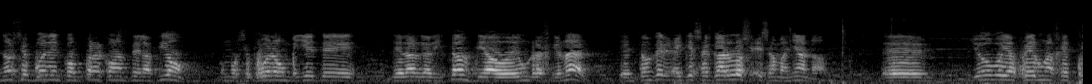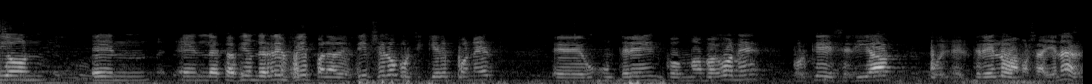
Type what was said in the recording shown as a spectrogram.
no se pueden comprar con antelación como si fuera un billete de larga distancia o de un regional. Entonces hay que sacarlos esa mañana. Eh, yo voy a hacer una gestión en, en la estación de Renfe para decírselo por si quieren poner eh, un tren con más vagones, porque ese día pues, el tren lo vamos a llenar.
